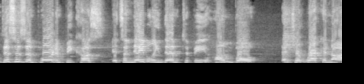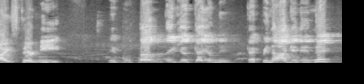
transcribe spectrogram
This is important because it's enabling them to be humble and to recognize their need. Importante gyud kayo ni. Kay pinaagi nini,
